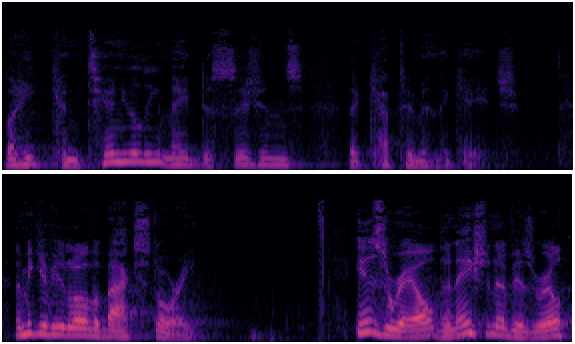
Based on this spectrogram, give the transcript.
but he continually made decisions that kept him in the cage. Let me give you a little of the backstory. Israel, the nation of Israel,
